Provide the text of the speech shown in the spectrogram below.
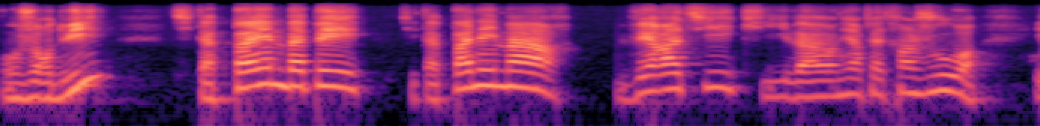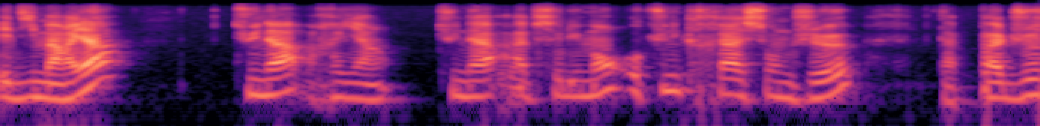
Aujourd'hui, si tu n'as pas Mbappé, si tu n'as pas Neymar, Verratti qui va revenir peut-être un jour, et Di Maria, tu n'as rien. Tu n'as absolument aucune création de jeu. Tu n'as pas de jeu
